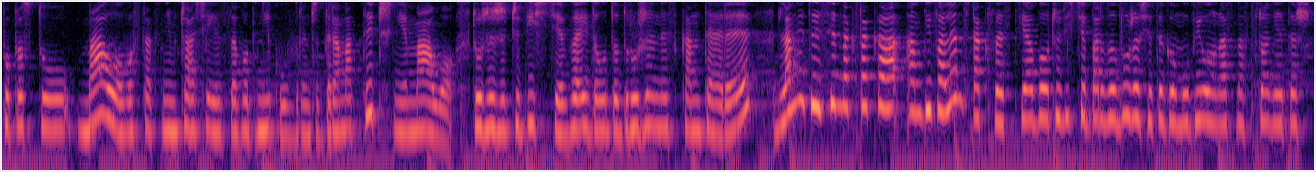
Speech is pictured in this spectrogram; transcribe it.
po prostu mało w ostatnim czasie jest zawodników, wręcz dramatycznie mało, którzy rzeczywiście wejdą do drużyny z kantery, dla mnie to jest jednak taka ambiwalentna kwestia, bo oczywiście bardzo dużo się tego mówiło. U nas na stronie też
